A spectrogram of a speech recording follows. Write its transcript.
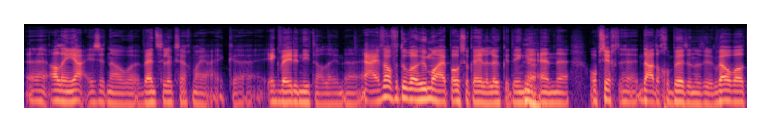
Eh, alleen ja, is het nou eh, wenselijk, zeg maar? Ja, ik, ik weet het niet. Alleen, ja, hij heeft af en toe wel humor, hij post ook hele leuke dingen. Ja. En op zich, daardoor gebeurt er natuurlijk wel wat.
